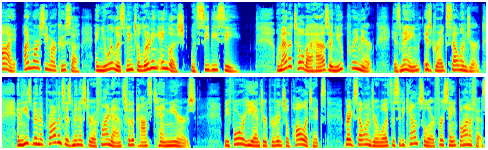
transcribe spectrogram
Hi, I'm Marcy Markusa, and you're listening to Learning English with CBC. Well, Manitoba has a new premier. His name is Greg Selinger, and he's been the province's Minister of Finance for the past 10 years. Before he entered provincial politics, Greg Selinger was the city councillor for St. Boniface.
